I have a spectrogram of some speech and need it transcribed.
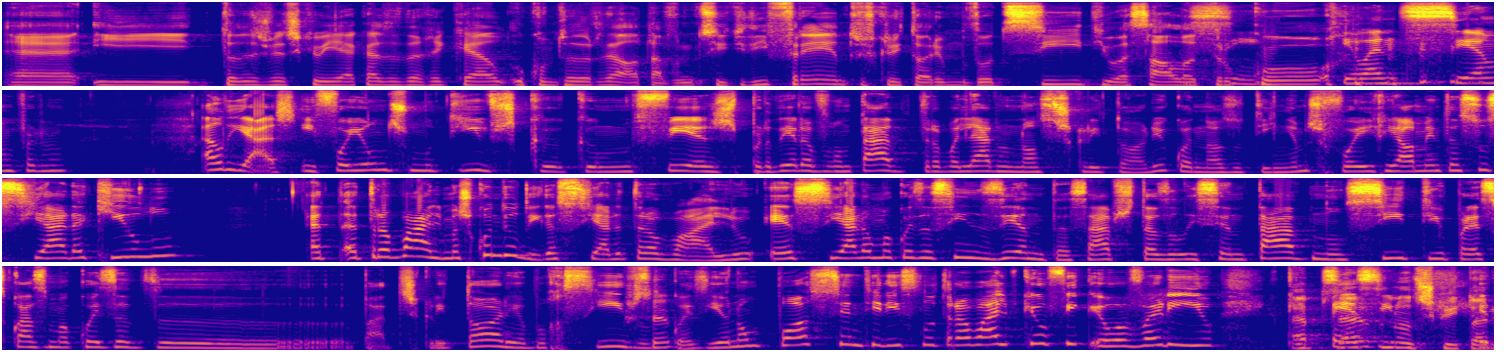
Uh, e todas as vezes que eu ia à casa da Raquel, o computador dela estava num sítio diferente, o escritório mudou de sítio, a sala Sim, trocou. Eu ando sempre. Aliás, e foi um dos motivos que, que me fez perder a vontade de trabalhar no nosso escritório, quando nós o tínhamos, foi realmente associar aquilo a, a, trabalho, mas quando eu digo associar a trabalho, é associar a uma coisa cinzenta, sabes? Que estás ali sentado num sítio, parece quase uma coisa de, pá, de escritório, aborrecido, de coisa. E eu não posso sentir isso no trabalho porque eu fico, eu avario. É Apesar do nosso escritório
